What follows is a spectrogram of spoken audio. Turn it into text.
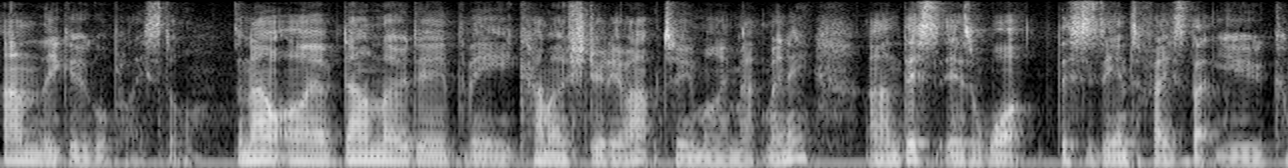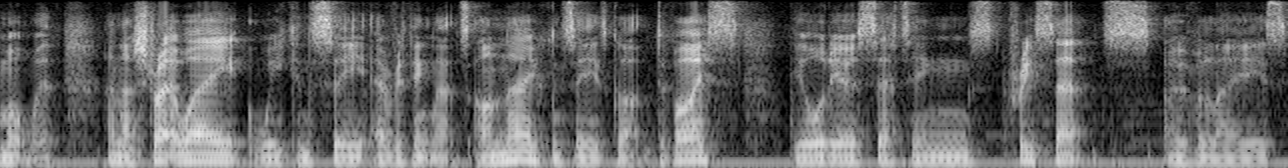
and the Google Play Store. So now I have downloaded the Camo Studio app to my Mac Mini and this is what this is the interface that you come up with. And now straight away we can see everything that's on there. You can see it's got device the audio settings presets overlays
